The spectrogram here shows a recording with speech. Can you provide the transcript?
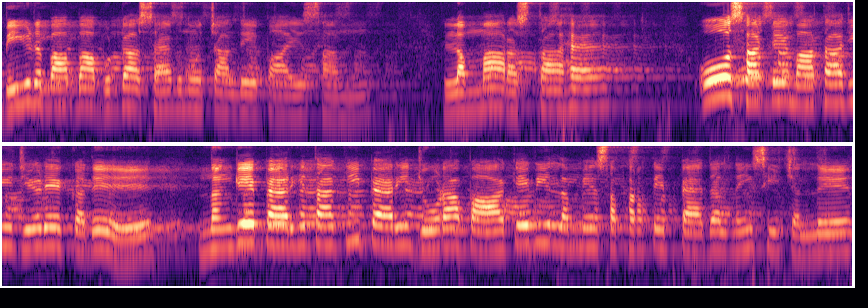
ਬੀੜ ਬਾਬਾ ਬੁੱਢਾ ਸਾਹਿਬ ਨੂੰ ਚਾਲੇ ਪਾਏ ਸਨ। ਲੰਮਾ ਰਸਤਾ ਹੈ। ਉਹ ਸਾਡੇ ਮਾਤਾ ਜੀ ਜਿਹੜੇ ਕਦੇ ਨੰਗੇ ਪੈਰੀਂ ਤਾਂ ਕੀ ਪੈਰੀਂ ਜੋੜਾ ਪਾ ਕੇ ਵੀ ਲੰਮੇ ਸਫ਼ਰ ਤੇ ਪੈਦਲ ਨਹੀਂ ਸੀ ਚੱਲੇ।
